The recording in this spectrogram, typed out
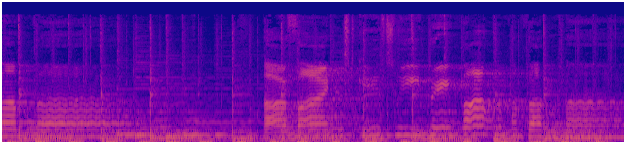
pampa. Our finest gifts we bring, pam pam pam pam.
